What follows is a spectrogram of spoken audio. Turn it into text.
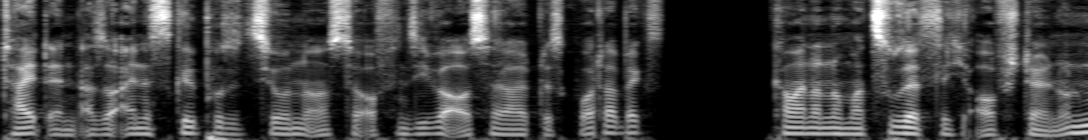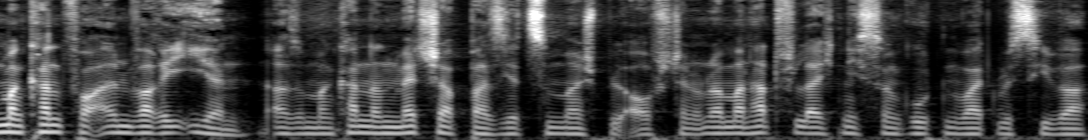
Tight End, also eine Skill-Position aus der Offensive außerhalb des Quarterbacks, kann man dann nochmal zusätzlich aufstellen. Und man kann vor allem variieren. Also man kann dann Matchup-basiert zum Beispiel aufstellen. Oder man hat vielleicht nicht so einen guten Wide Receiver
